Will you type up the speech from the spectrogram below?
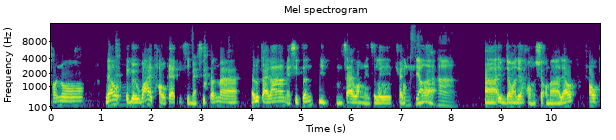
樣咯。แล้วไอ้กูว่าไอ้เท่าแกเป็นสีเม็กซิกันมารู้ใจละเม็กซิกันอี唔在往人之类 tradition 啊啊อะอ่าอี唔在往啲红色嘛แล้วเอาไป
